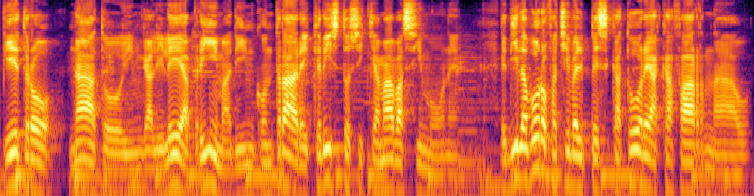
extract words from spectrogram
Pietro, nato in Galilea prima di incontrare Cristo, si chiamava Simone e di lavoro faceva il pescatore a Cafarnao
